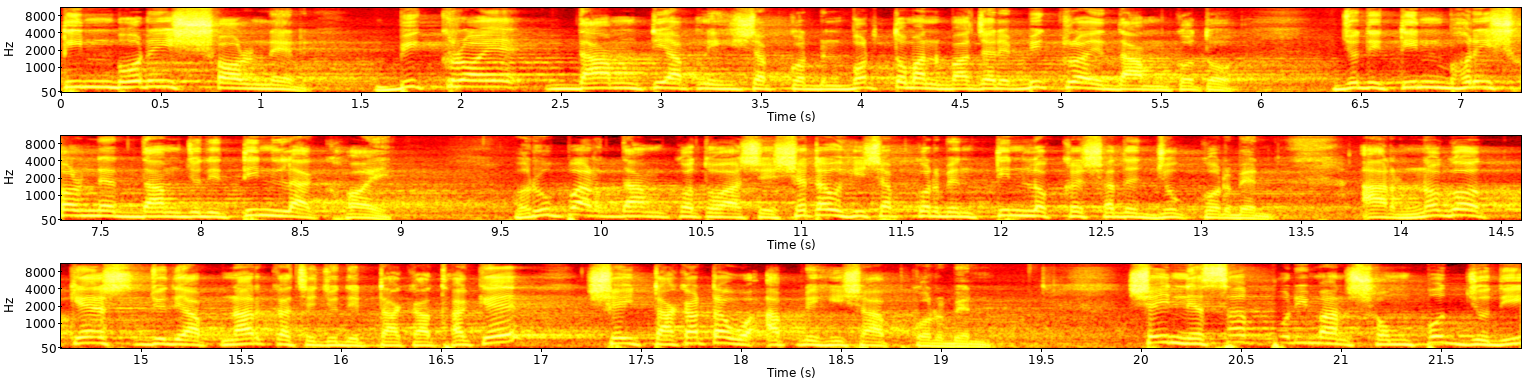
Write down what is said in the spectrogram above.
তিন ভরি স্বর্ণের বিক্রয় দামটি আপনি হিসাব করবেন। বর্তমান বাজারে বিক্রয় দাম কত? যদি তিন ভরি স্বর্ণের দাম যদি তিন লাখ হয় রূপার দাম কত আসে সেটাও হিসাব করবেন, তিন লক্ষের সাথে যোগ করবেন। আর নগদ ক্যাশ যদি আপনার কাছে যদি টাকা থাকে, সেই টাকাটাও আপনি হিসাব করবেন। সেই নেশাব পরিমাণ সম্পদ যদি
